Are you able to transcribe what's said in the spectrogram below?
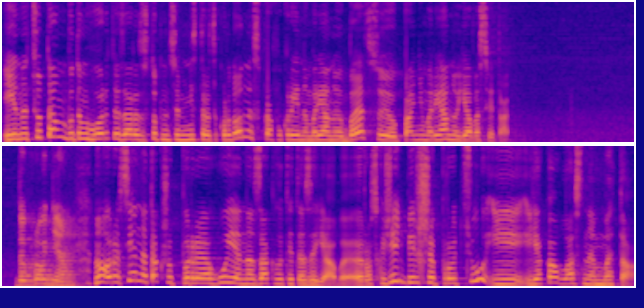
І на цю тему будемо говорити зараз з заступницею міністра закордонних справ України Мар'яною Бецею. Пані Мар'яно, я вас вітаю. Доброго дня. Ну Росія не так, що реагує на заклики та заяви. Розкажіть більше про цю і яка власне мета.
